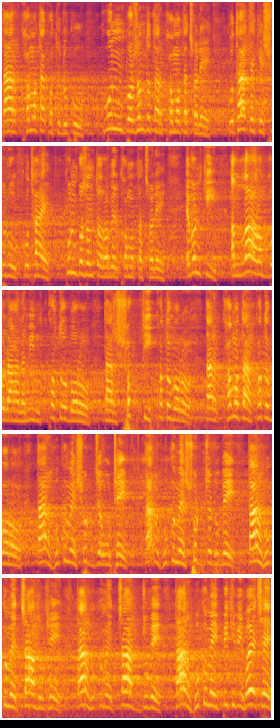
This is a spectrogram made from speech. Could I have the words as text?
তার ক্ষমতা কতটুকু, কোন পর্যন্ত তার ক্ষমতা চলে, কোথা থেকে শুরু, কোথায়, কোন পর্যন্ত রবের ক্ষমতা চলে, এমনকি আল্লাহ রব্বুল আলমিন কত বড়, তার শক্তি কত বড়, তার ক্ষমতা কত বড়, তার হুকুমে সূর্য উঠে, তার হুকুমে সূর্য ডুবে, তার হুকুমে চাঁদ উঠে, তার হুকুমে চাঁদ ডুবে, তার হুকুমেই পৃথিবী হয়েছে,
